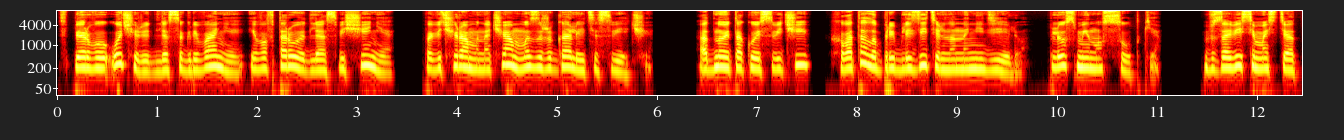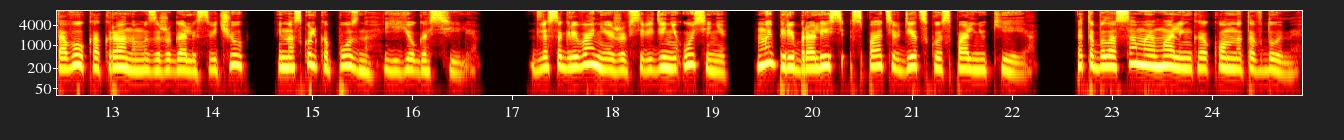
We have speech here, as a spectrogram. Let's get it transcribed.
В первую очередь для согревания и во вторую для освещения по вечерам и ночам мы зажигали эти свечи. Одной такой свечи хватало приблизительно на неделю, плюс-минус сутки, в зависимости от того, как рано мы зажигали свечу и насколько поздно ее гасили. Для согревания же в середине осени мы перебрались спать в детскую спальню Кея. Это была самая маленькая комната в доме,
